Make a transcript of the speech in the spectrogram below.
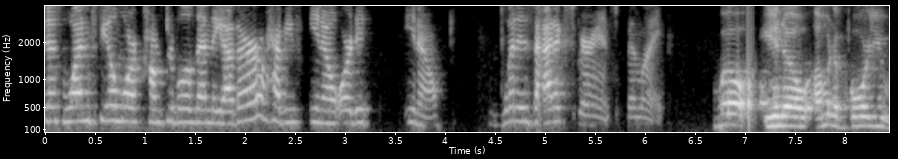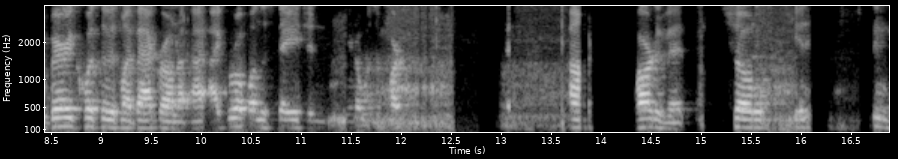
Does one feel more comfortable than the other? Have you, you know, or did you know? what has that experience been like? Well, you know, I'm going to bore you very quickly with my background. I, I grew up on the stage and, you know, was a part, of, part of it. So in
